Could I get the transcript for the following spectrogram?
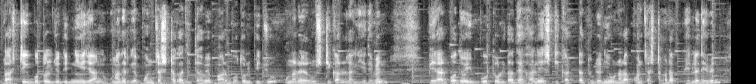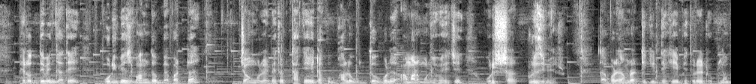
প্লাস্টিক বোতল যদি নিয়ে যান, ওনাদেরকে পঞ্চাশ টাকা দিতে হবে পার বোতল পিছু। ওনারা এরকম স্টিকার লাগিয়ে দেবেন। ফেরার পথে ওই বোতলটা দেখালে স্টিকারটা তুলে নিয়ে ওনারা পঞ্চাশ টাকাটা ফেলে দেবেন। ফেরত দেবেন যাতে পরিবেশ বান্ধব ব্যাপারটা জঙ্গলের ভেতর থাকে। এটা খুব ভালো উদ্যোগ বলে আমার মনে হয়েছে উড়িষ্যা ট্যুরিজমের তারপরে আমরা টিকিট দেখিয়ে ভেতরে ঢুকলাম।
